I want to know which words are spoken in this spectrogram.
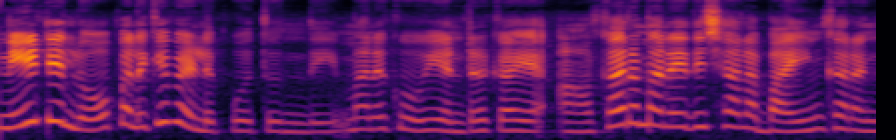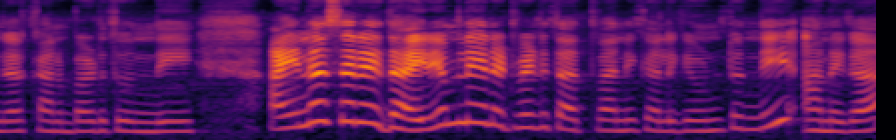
నీటి లోపలికి వెళ్ళిపోతుంది. మనకు ఎండ్రకాయ ఆకారం అనేది చాలా భయంకరంగా కనబడుతుంది. అయినా సరే ధైర్యం లేనటువంటి తత్వాన్ని కలిగి ఉంటుంది అనగా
